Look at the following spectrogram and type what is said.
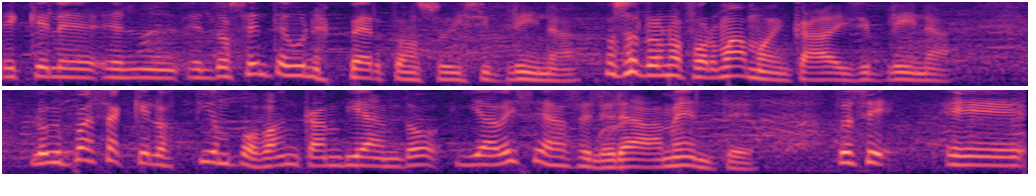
es que el docente es un experto en su disciplina. Nosotros nos formamos en cada disciplina. Lo que pasa es que los tiempos van cambiando y a veces aceleradamente. Entonces, eh,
